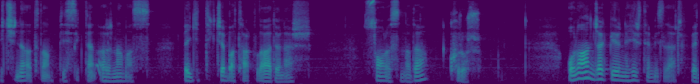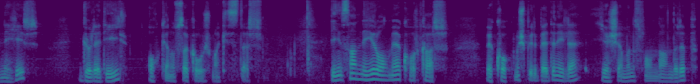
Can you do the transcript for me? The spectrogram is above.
içine atılan pislikten arınamaz ve gittikçe bataklığa döner. Sonrasında da kurur. Onu ancak bir nehir temizler ve nehir göle değil okyanusa kavuşmak ister. İnsan nehir olmaya korkar ve kokmuş bir beden ile yaşamını sonlandırıp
